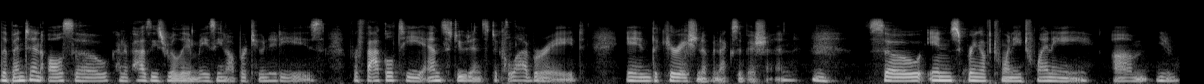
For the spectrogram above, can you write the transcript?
the Benton also kind of has these really amazing opportunities for faculty and students to collaborate in the curation of an exhibition. So in spring of 2020, um, you know,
